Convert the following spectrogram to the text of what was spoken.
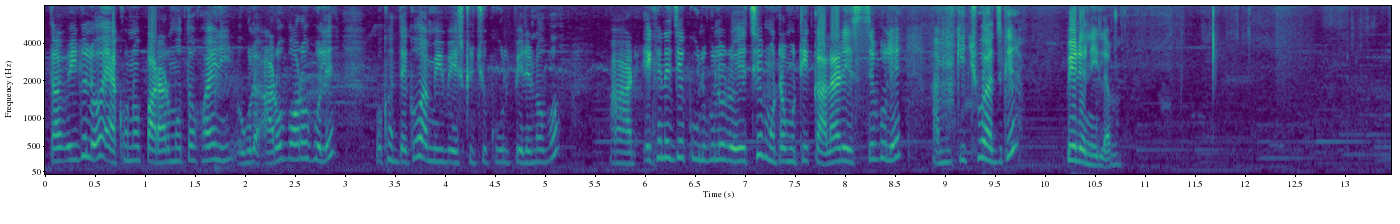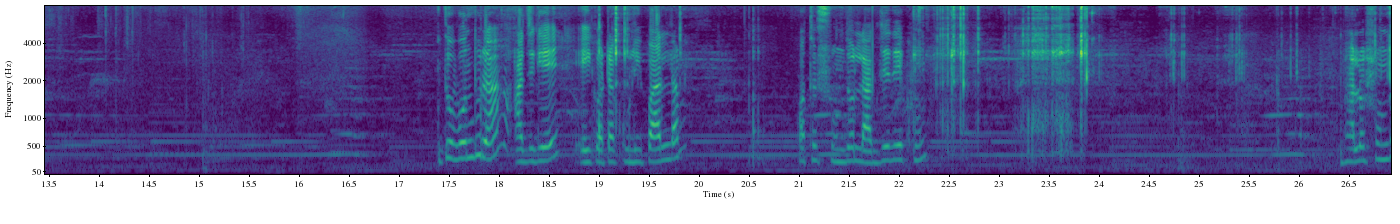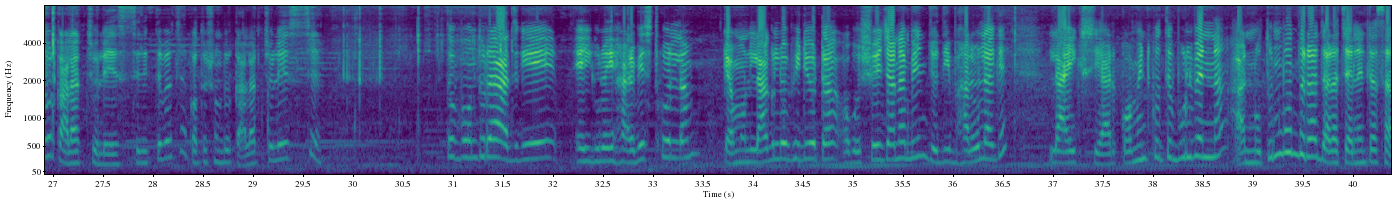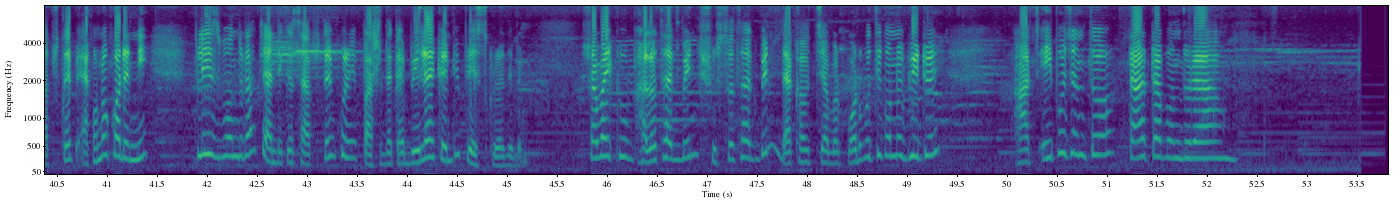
তা ওইগুলো এখনও পাড়ার মতো হয়নি, ওগুলো আরও বড় হলে ওখান থেকেও আমি বেশ কিছু কুল পেরে নেব। আর এখানে যে কুলগুলো রয়েছে, মোটামুটি কালার এসছে বলে আমি কিছু আজকে পেরে নিলাম। তো বন্ধুরা, আজকে এই কটা কুলি পারলাম। কত সুন্দর লাগছে দেখুন। ভালো সুন্দর কালার চলে এসছে, দেখতে পাচ্ছেন? কত সুন্দর কালার চলে এসছে। তো বন্ধুরা, আজকে এইগুলোই হারভেস্ট করলাম। কেমন লাগল ভিডিওটা অবশ্যই জানাবেন। যদি ভালো লাগে লাইক শেয়ার কমেন্ট করতে ভুলবেন না। আর নতুন বন্ধুরা, যারা চ্যানেলটা সাবস্ক্রাইব এখনও করেননি প্লিজ বন্ধুরা, চ্যানেলটিকে সাবস্ক্রাইব করে পাশে থাকা বেল আইকনটি প্রেস করে দেবেন। সবাই খুব ভালো থাকবেন, সুস্থ থাকবেন। দেখা হচ্ছে আবার পরবর্তী কোনো ভিডিওয়। আজ এই পর্যন্ত। টাটা বন্ধুরা।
